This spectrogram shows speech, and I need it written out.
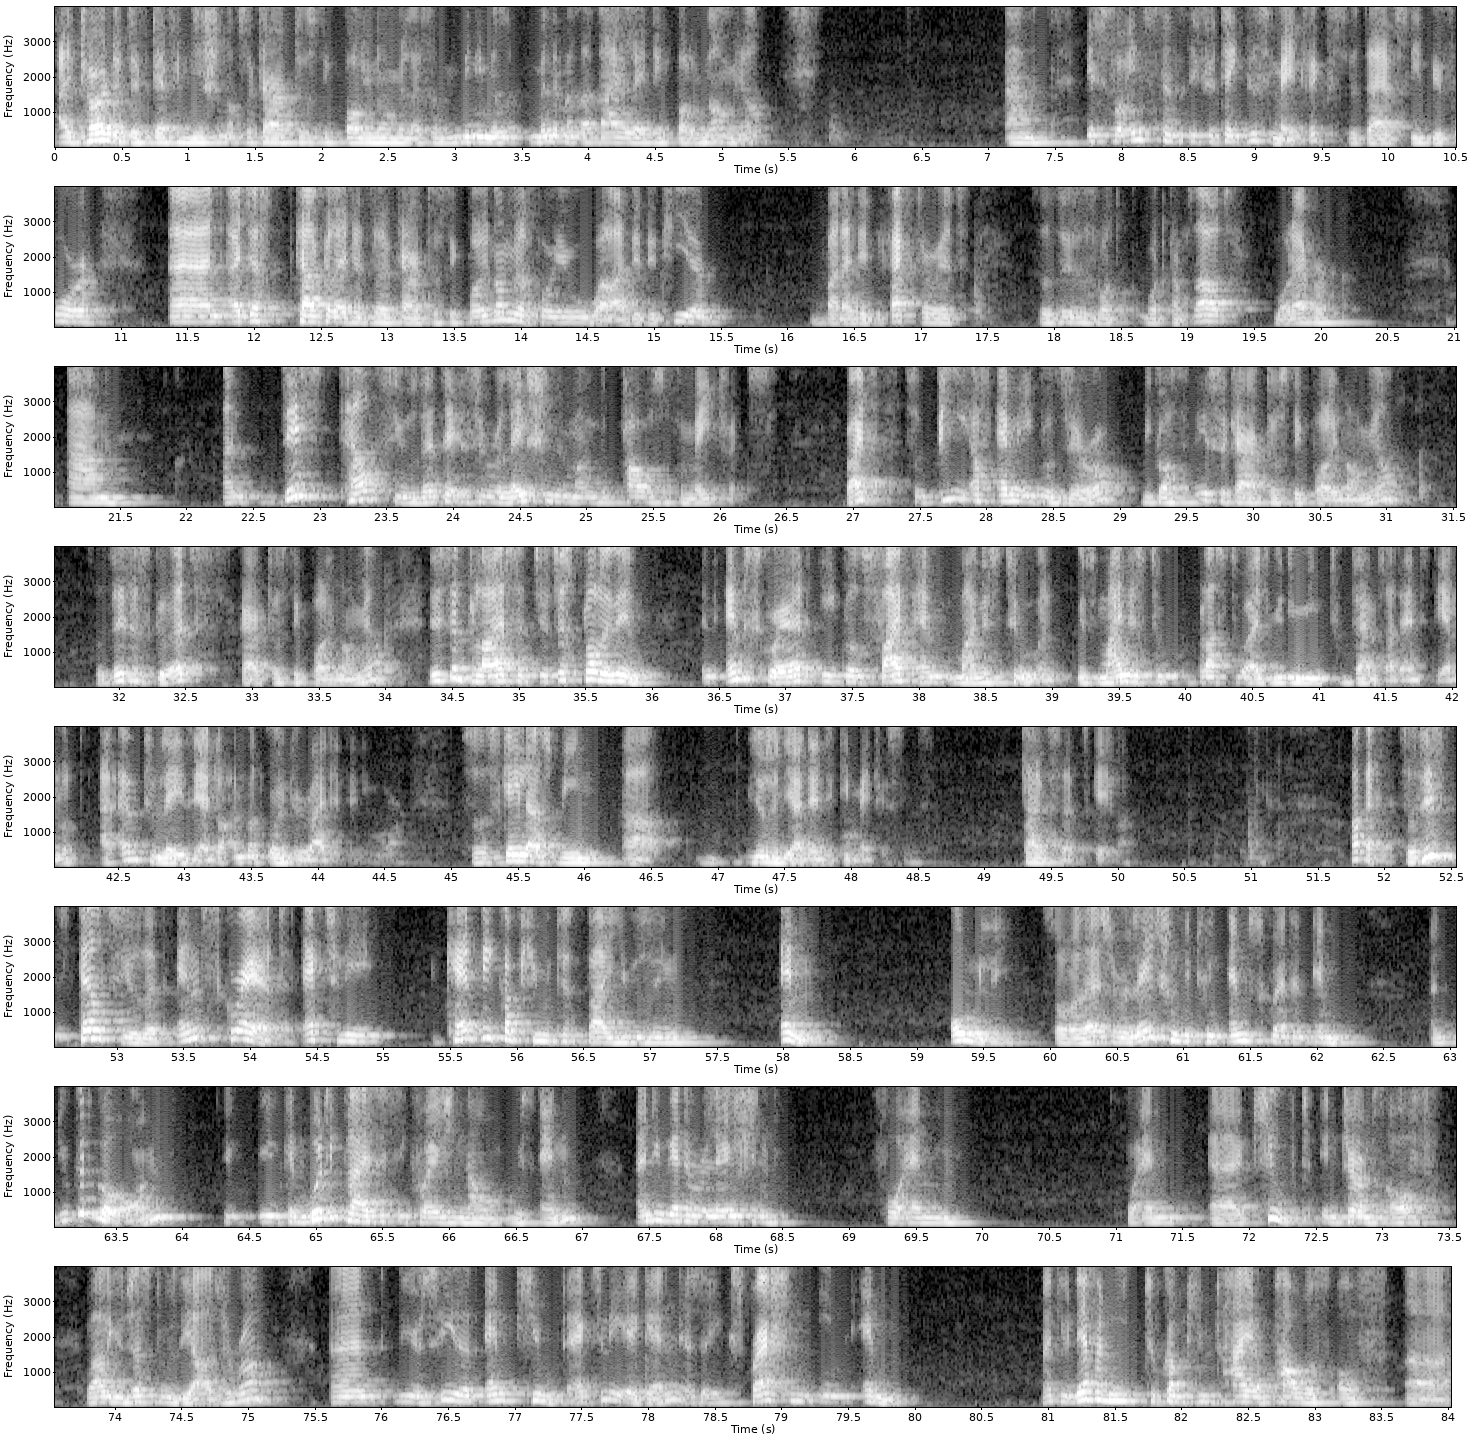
alternative definition of the characteristic polynomial as a minimal minimal annihilating polynomial? Um, is for instance, if you take this matrix that I have seen before, and I just calculated the characteristic polynomial for you. Well, I did it here, but I didn't factor it. So this is what, what comes out, whatever. Um, and this tells you that there is a relation among the powers of a matrix, right? So P of m equals zero, because it is a characteristic polynomial. So this is good, characteristic polynomial. This implies that you just plot it in. And m squared equals 5m minus 2. And with minus 2 plus 2, I really mean 2 times identity. I'm not, I'm too lazy. I don't, I'm not going to write it anymore. So scalars mean uh, usually identity matrices times that scalar. Okay, so this tells you that m squared actually can be computed by using m only. So there's a relation between m squared and m. And you could go on, you, you can multiply this equation now with m, and you get a relation for m for m uh, cubed in terms of, well, you just do the algebra, and you see that m cubed actually, again, is an expression in m. Right? You never need to compute higher powers of, uh,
